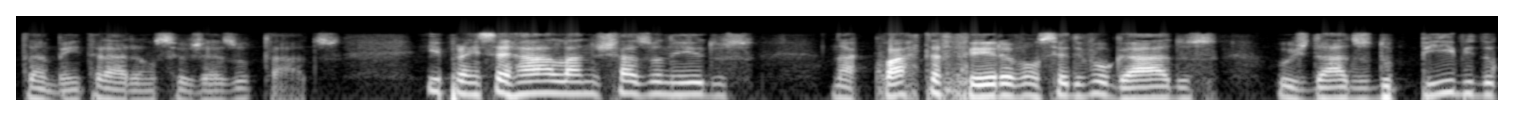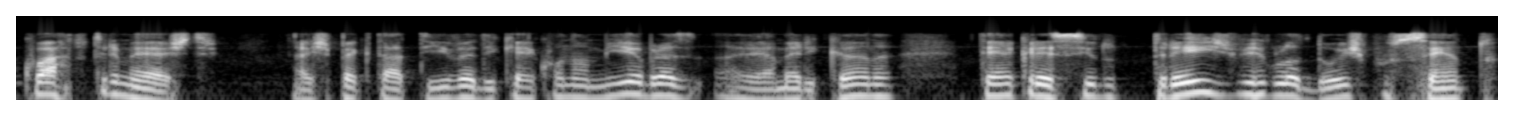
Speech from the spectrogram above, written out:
também trarão seus resultados. E para encerrar, lá nos Estados Unidos, na quarta-feira vão ser divulgados os dados do PIB do quarto trimestre. A expectativa é de que a economia eh, americana tenha crescido 3,2%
